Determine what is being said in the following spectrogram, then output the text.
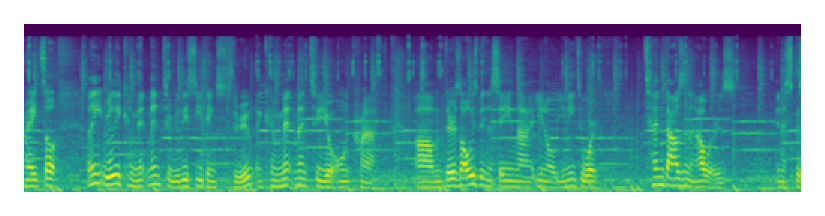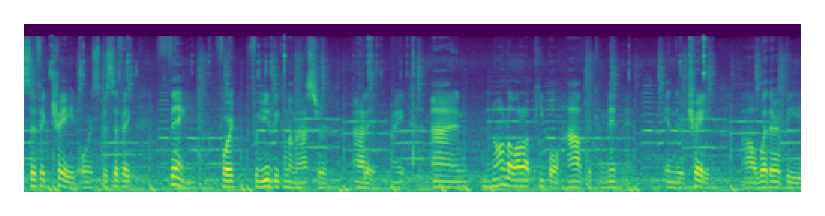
Right, so I think really commitment to really see things through and commitment to your own craft. Um, there's always been a saying that, you know, you need to work 10,000 hours in a specific trade or a specific thing for, for you to become a master at it, right? And not a lot of people have the commitment in their trade, uh, whether it be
